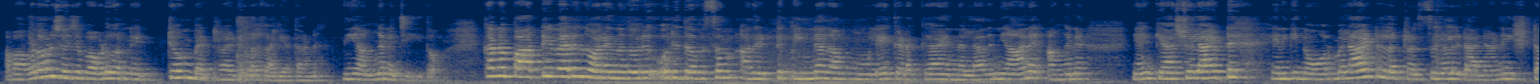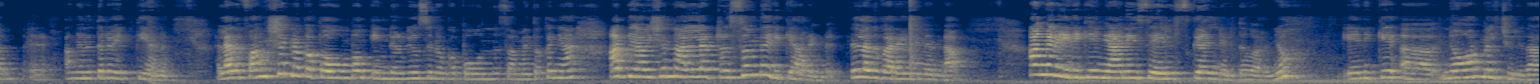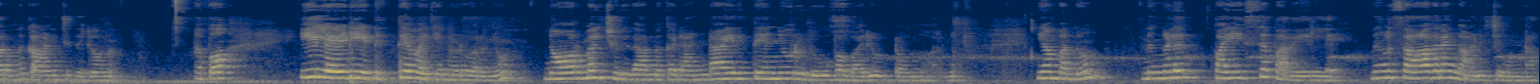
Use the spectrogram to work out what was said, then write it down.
അപ്പോൾ അവളോട് ചോദിച്ചപ്പോൾ അവൾ പറഞ്ഞ ഏറ്റവും ബെറ്റർ ആയിട്ടുള്ള കാര്യം അതാണ്. നീ അങ്ങനെ ചെയ്തോ. കാരണം പാർട്ടി വെയർ എന്ന് പറയുന്നത് ഒരു ഒരു ദിവസം അതിട്ട് പിന്നെ അത് ആ മൂലയിൽ കിടക്കുക എന്നല്ലാതെ ഞാൻ അങ്ങനെ ഞാൻ കാഷ്വലായിട്ട് എനിക്ക് നോർമലായിട്ടുള്ള ഡ്രസ്സുകൾ ഇടാനാണ് ഇഷ്ടം. അങ്ങനത്തെ ഒരു വ്യക്തിയാണ്. അല്ലാതെ ഫംഗ്ഷനൊക്കെ പോകുമ്പോൾ ഇന്റർവ്യൂസിനൊക്കെ പോകുന്ന സമയത്തൊക്കെ ഞാൻ അത്യാവശ്യം നല്ല ഡ്രസ്സും ധരിക്കാറുണ്ട്. ഉള്ളത് പറയുന്നതിന് എന്താ അങ്ങനെ ഇരിക്കെ ഞാൻ ഈ സെയിൽസ് ഗേളിന്റെ അടുത്ത് പറഞ്ഞു എനിക്ക് നോർമൽ ചുരിദാർ ഒന്ന് കാണിച്ചു തരുമെന്ന് അപ്പോൾ ഈ ലേഡി എടുത്തേ വൈക്ക് എന്നോട് പറഞ്ഞു നോർമൽ ചുരിദാറിനൊക്കെ രണ്ടായിരത്തി അഞ്ഞൂറ് രൂപ വരും കേട്ടോ എന്ന് പറഞ്ഞു. ഞാൻ പറഞ്ഞു നിങ്ങൾ പൈസ പറയല്ലേ? നിങ്ങൾ സാധനം കാണിച്ചു കൊണ്ടാ.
